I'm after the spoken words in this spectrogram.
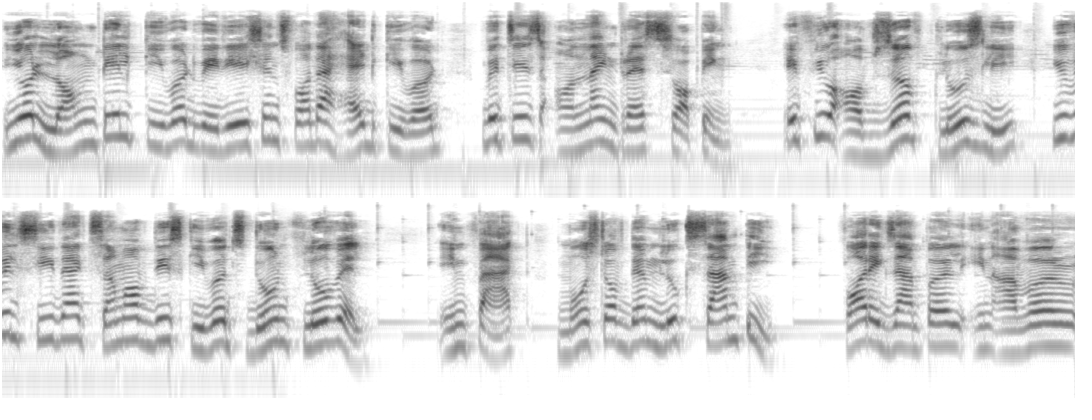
your long tail keyword variations for the head keyword, which is online dress shopping. If you observe closely, you will see that some of these keywords don't flow well. In fact, most of them look sampy for example in our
